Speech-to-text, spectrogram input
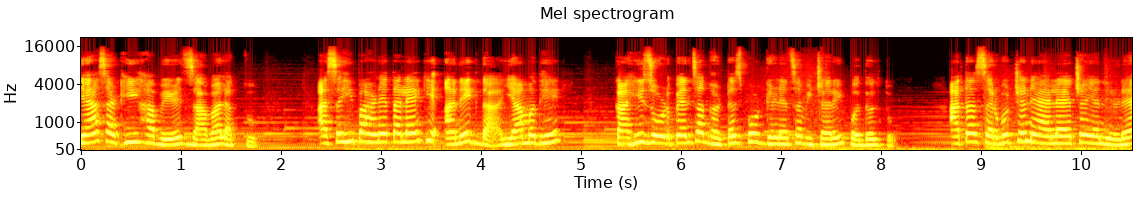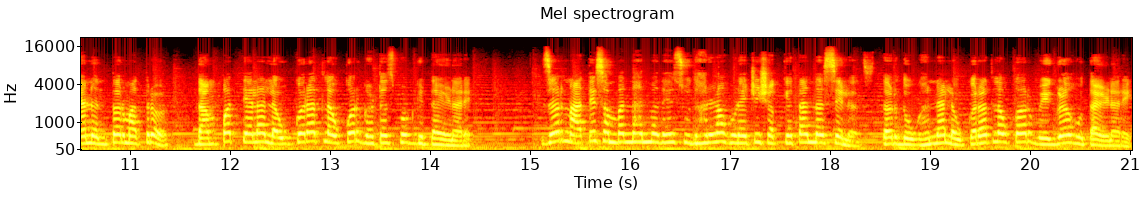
त्यासाठी हा वेळ जावा लागतो. असंही पाहण्यात आलंय की अनेकदा यामध्ये काही जोडप्यांचा घटस्फोट घेण्याचा विचारही बदलतो. आता सर्वोच्च न्यायालयाच्या या निर्णयानंतर मात्र दाम्पत्याला लवकरात लवकर घटस्फोट घेता येणार आहे. जर नातेसंबंधांमध्ये सुधारणा होण्याची शक्यता नसेलच तर दोघांना लवकरात लवकर वेगळं होता येणार आहे.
